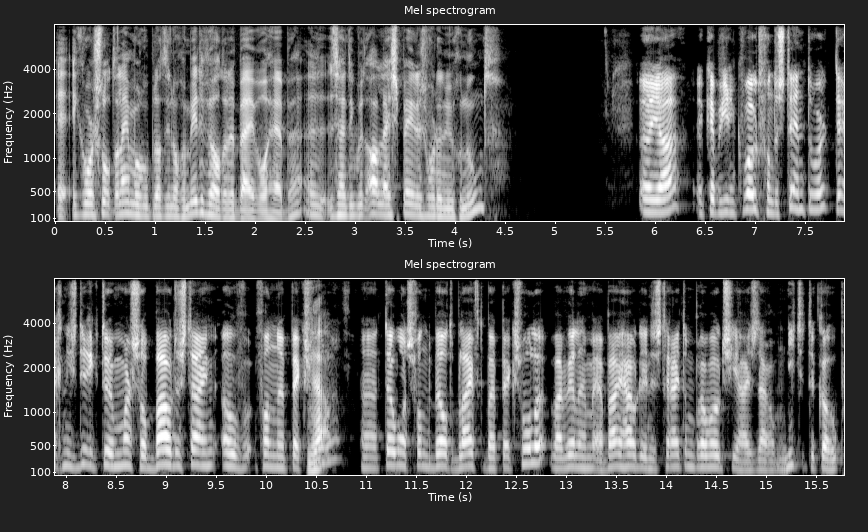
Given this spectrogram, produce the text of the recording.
ik hoor Slot alleen maar roepen dat hij nog een middenvelder erbij wil hebben. er zijn natuurlijk met allerlei spelers worden nu genoemd. Uh, ja, ik heb hier een quote van de Stentor, technisch directeur Marcel Boudenstein over, van uh, Pek Zwolle. Ja. Uh, Thomas van der Belt blijft bij Pek Zwolle. Wij willen hem erbij houden in de strijd om promotie. Hij is daarom niet te koop.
